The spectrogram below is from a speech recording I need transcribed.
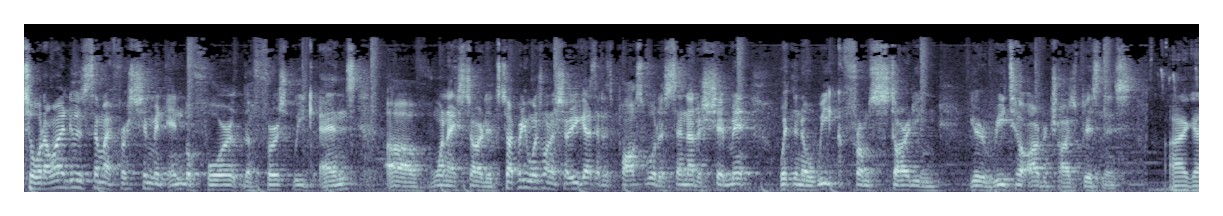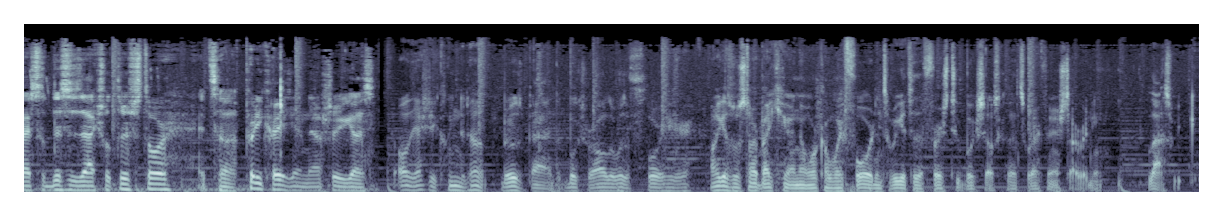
So what I wanna do is send my first shipment in before the first week ends of when I started. So I pretty much wanna show you guys that it's possible to send out a shipment within a week from starting your retail arbitrage business. All right guys, so this is actual thrift store. It's uh, pretty crazy in there, I'll show you guys. Oh, they actually cleaned it up, but it was bad. The books were all over the floor here. Well, I guess we'll start back here and then work our way forward until we get to the first two bookshelves because that's where I finished already last week.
